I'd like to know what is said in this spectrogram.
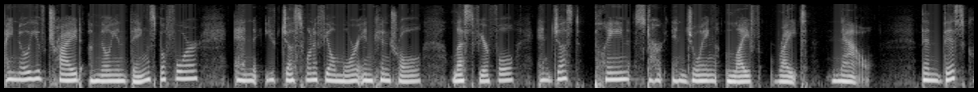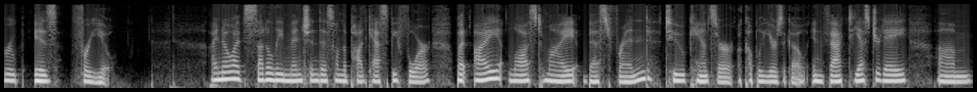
I know you've tried a million things before and you just want to feel more in control, less fearful, and just plain start enjoying life right now. Then this group is for you. I know I've subtly mentioned this on the podcast before, but I lost my best friend to cancer a couple years ago. In fact, yesterday, um,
